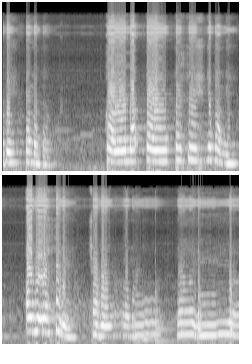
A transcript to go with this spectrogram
Sampai tamatang. Kalau nak tahu kasihnya kami, ambillah suri coba lama. Raya sudi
